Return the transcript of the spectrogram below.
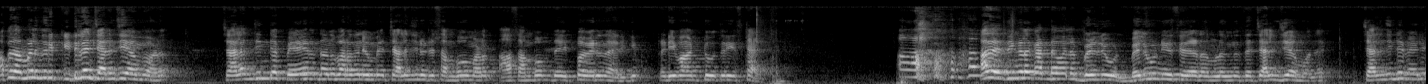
അപ്പൊ നമ്മൾ ഇന്നൊരു കിടിലൻ ചലഞ്ച് ചെയ്യാൻ പോവാണ്. ചലഞ്ചിന്റെ പേരെന്താന്ന് പറഞ്ഞതിന് മുമ്പേ ചലഞ്ചിന് ഒരു സംഭവം വേണം. ആ സംഭവം ഇപ്പൊ വരുന്നതായിരിക്കും. Ready one two three start അതെ നിങ്ങൾ കണ്ട പോലെ ബലൂൺ ബലൂൺ യൂസ് ചെയ്താണ് നമ്മൾ ഇന്നത്തെ ചലഞ്ച് ചെയ്യാൻ പോകുന്നത്. ചലഞ്ചിന്റെ പേര്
